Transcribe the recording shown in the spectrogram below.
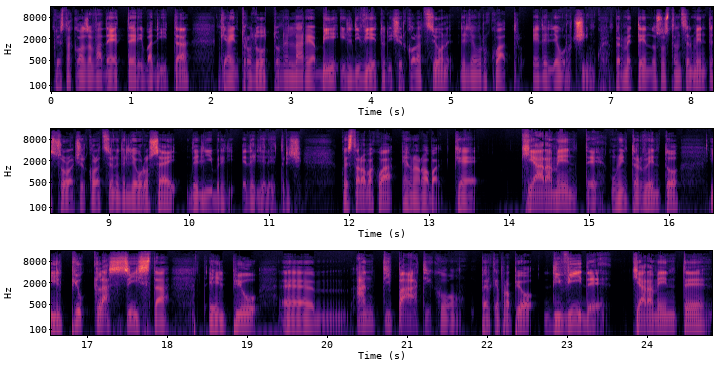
questa cosa va detta e ribadita, che ha introdotto nell'area B il divieto di circolazione degli Euro 4 e degli Euro 5, permettendo sostanzialmente solo la circolazione degli Euro 6, degli ibridi e degli elettrici. Questa roba qua è una roba che è chiaramente un intervento il più classista e il più eh, antipatico perché proprio divide chiaramente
